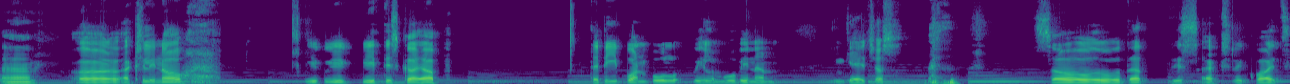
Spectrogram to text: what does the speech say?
Uh, uh, actually, no. If we beat this guy up, the deep one bull will move in and engage us. so that is actually quite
